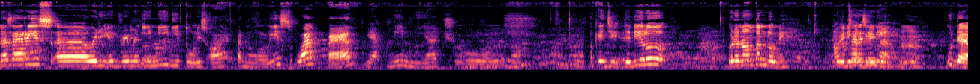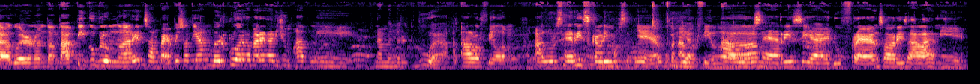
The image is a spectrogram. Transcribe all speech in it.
nah series eh, Wedding Agreement ini ditulis oleh penulis Wattpad yakni Mia Chul Oke Ji, jadi lu udah nonton belum nih? Nonton Wedding series ini? Agreement? Mm-mm. Udah, gue udah nonton, tapi gue belum ngelarin sampai episode yang baru keluar kemarin hari Jumat nih. Nah, menurut gue, alur film. Alur series kali maksudnya ya, bukan Iya, alur film. Alur series ya, aduh friend, sorry salah nih.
